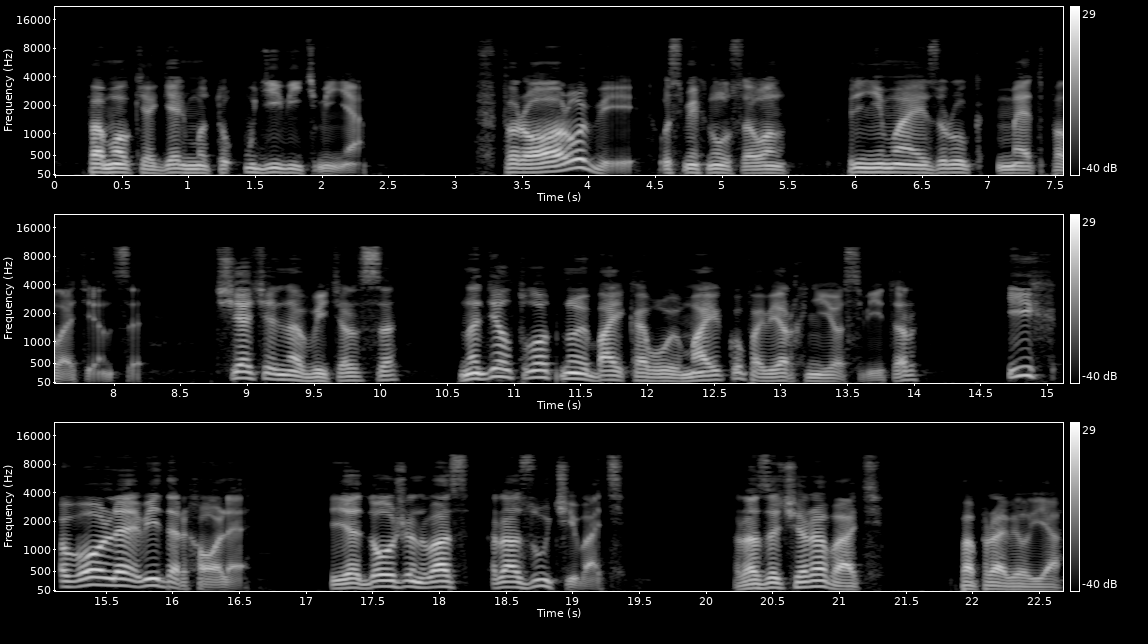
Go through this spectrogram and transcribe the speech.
— помог я Гельмуту удивить меня. «В проруби?» — усмехнулся он принимая из рук Мэт полотенце. Тщательно вытерся, надел плотную байковую майку, поверх нее свитер. «Их воле видерхоле! Я должен вас разучивать!» «Разочаровать», — поправил я.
